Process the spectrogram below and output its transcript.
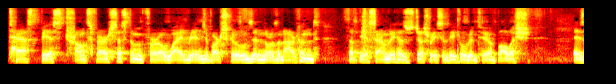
test based transfer system for a wide range of our schools in Northern Ireland that the Assembly has just recently voted to abolish is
